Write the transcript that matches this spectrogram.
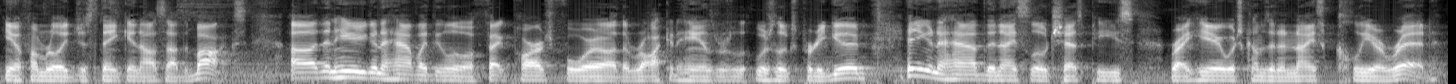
you know, if I'm really just thinking outside the box. Uh, then here you're going to have like the little effect parts for uh, the rocket hands, which looks pretty good, and you're going to have the nice little chest piece right here, which comes in a nice clear red.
